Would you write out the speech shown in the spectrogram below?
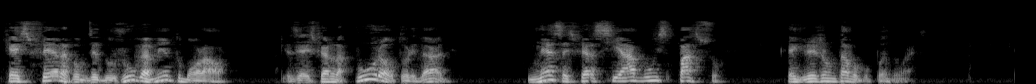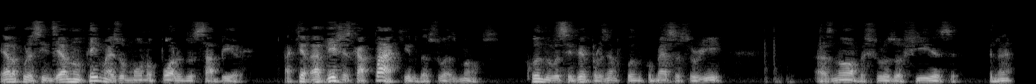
que a esfera, vamos dizer, do julgamento moral, quer dizer, a esfera da pura autoridade, nessa esfera se abre um espaço que a igreja não estava ocupando mais. Ela, por assim dizer, ela não tem mais o monopólio do saber. Ela deixa escapar aquilo das suas mãos. Quando você vê, por exemplo, quando começa a surgir as novas filosofias né,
